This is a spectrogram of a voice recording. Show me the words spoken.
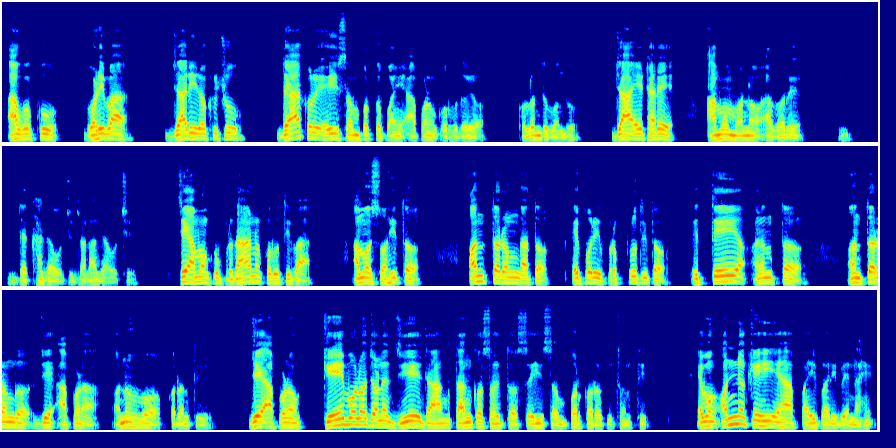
ଆଗକୁ ବଢ଼ିବା ଜାରି ରଖୁଛୁ ଦୟାକରି ଏହି ସମ୍ପର୍କ ପାଇଁ ଆପଣଙ୍କ ହୃଦୟ ଖୋଲନ୍ତୁ ବନ୍ଧୁ ଯାହା ଏଠାରେ ଆମ ମନ ଆଗରେ ଦେଖାଯାଉଛି ଜଣାଯାଉଛି। ସେ ଆମକୁ ପ୍ରଦାନ କରୁଥିବା ଆମ ସହିତ ଅନ୍ତରଙ୍ଗାତ ଏପରି ପ୍ରକୃତିତ ଏତେ ଅନନ୍ତ ଅନ୍ତରଙ୍ଗ ଯେ ଆପଣ ଅନୁଭବ କରନ୍ତି ଯେ ଆପଣ କେବଳ ଜଣେ ଯିଏ ଯାହା ତାଙ୍କ ସହିତ ସେହି ସମ୍ପର୍କ ରଖିଛନ୍ତି ଏବଂ ଅନ୍ୟ କେହି ଏହା ପାଇପାରିବେ ନାହିଁ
